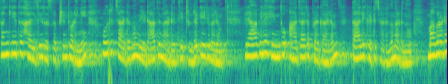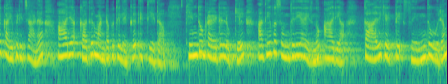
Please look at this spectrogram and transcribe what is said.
സംഗീത ഹൽദി റിസപ്ഷൻ തുടങ്ങി ഒരു ചടങ്ങും വിടാതെ നടത്തിയിട്ടുണ്ട് ഇരുവരും. രാവിലെ ഹിന്ദു ആചാരപ്രകാരം താലിക്കെട്ട് ചടങ്ങ് നടന്നു. മകളുടെ കൈപിടിച്ചാണ് ആര്യ കതിർ മണ്ഡപത്തിലേക്ക് എത്തിയത്. ഹിന്ദു ബ്രൈഡൽ ലുക്കിൽ അതീവ സുന്ദരിയായിരുന്നു ആര്യ. താലി കെട്ടി സിന്ദൂരം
